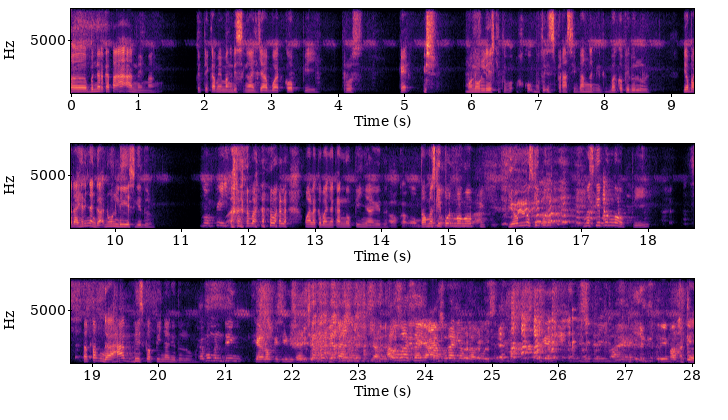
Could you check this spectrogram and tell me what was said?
eh, benar kata Aan memang ketika memang disengaja buat kopi terus kayak ish, mau nulis gitu oh, kok butuh inspirasi banget gitu buat kopi dulu ya pada akhirnya nggak nulis gitu Ngopi. malah, malah, malah kebanyakan ngopinya gitu ngomong. atau meskipun mau ngopi ya meskipun meskipun ngopi tetap nggak habis kopinya gitu loh kamu mending dialog ke sini saja. Aku masih masukan yang bagus. Oke, diterima ya. Diterima. oke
